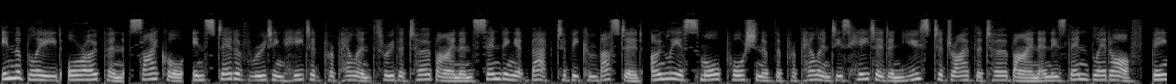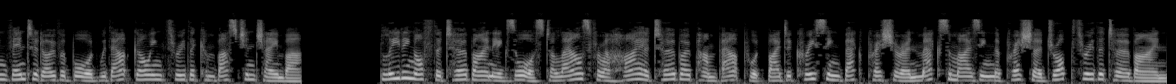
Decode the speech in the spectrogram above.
In the bleed or open cycle, instead of routing heated propellant through the turbine and sending it back to be combusted, only a small portion of the propellant is heated and used to drive the turbine and is then bled off, being vented overboard without going through the combustion chamber. Bleeding off the turbine exhaust allows for a higher turbopump output by decreasing back pressure and maximizing the pressure drop through the turbine.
